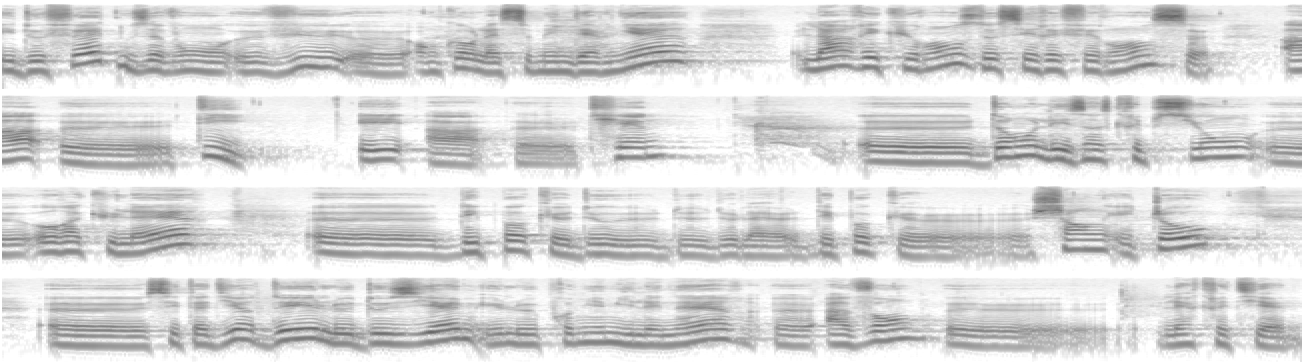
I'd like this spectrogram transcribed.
Et de fait, nous avons euh, vu euh, encore la semaine dernière la récurrence de ces références à euh, Ti et à Tian dans les inscriptions oraculaires d'époque de, Shang et Zhou, c'est-à-dire dès le deuxième et le premier millénaire avant l'ère chrétienne.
